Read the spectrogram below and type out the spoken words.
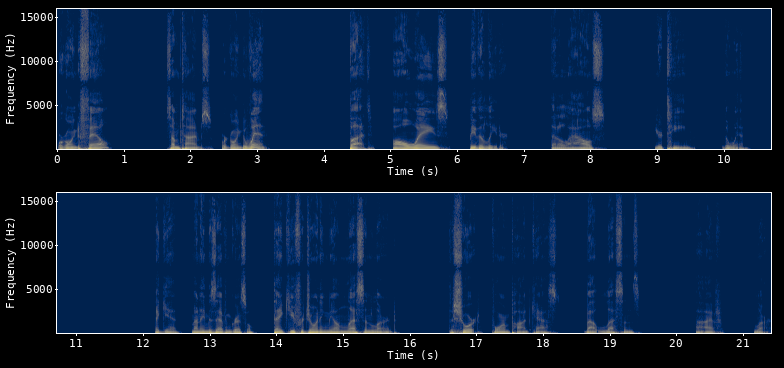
We're going to fail. Sometimes we're going to win. But always be the leader that allows your team the win. Again, my name is Evan Grizzle. Thank you for joining me on Lesson Learned, the short form podcast about lessons I've learned.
